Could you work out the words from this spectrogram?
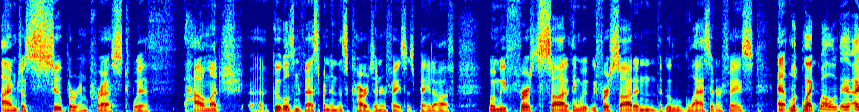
I'm just super impressed with how much uh, Google's investment in this cards interface has paid off. when we first saw it, I think we, we first saw it in the Google Glass interface, and it looked like, well, I,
